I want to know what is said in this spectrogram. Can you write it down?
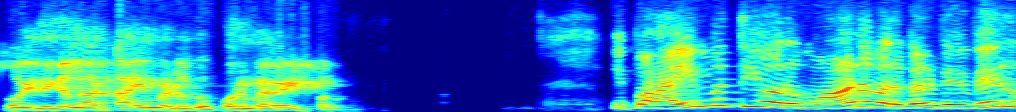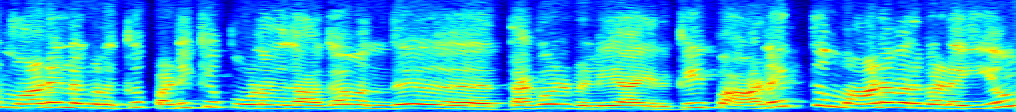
ஸோ இதுக்கெல்லாம் டைம் எடுக்கும் பொறுமையா வெயிட் பண்ணணும். இப்ப ஐம்பத்தி ஒரு மாணவர்கள் வெவ்வேறு மாநிலங்களுக்கு படிக்க போனதுக்காக வந்து தகவல் வெளியாயிருக்கு. இப்ப அனைத்து மாணவர்களையும்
